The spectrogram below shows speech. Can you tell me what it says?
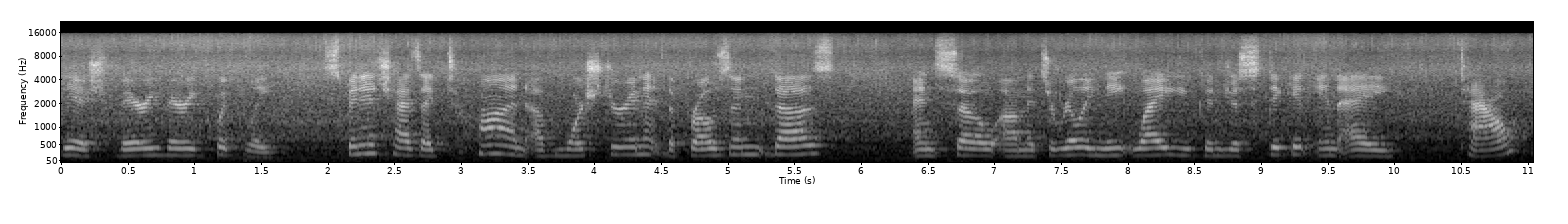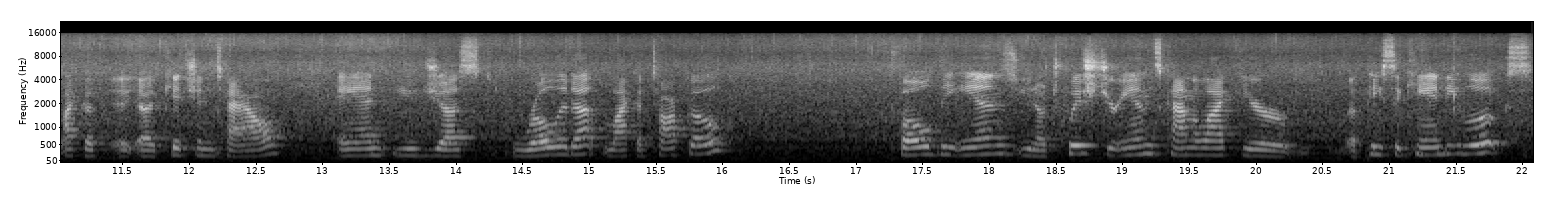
dish very, very quickly. Spinach has a ton of moisture in it, the frozen does. And so um, it's a really neat way. You can just stick it in a towel, like a, a kitchen towel, and you just roll it up like a taco. Fold the ends, you know, twist your ends kind of like your a piece of candy looks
